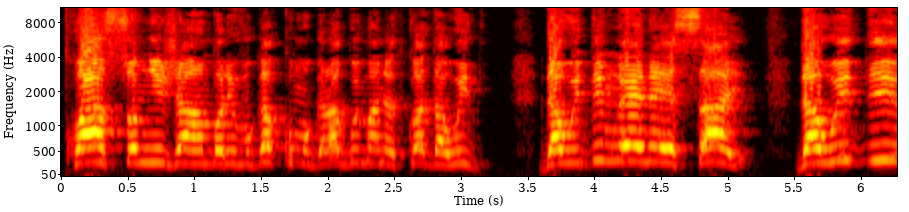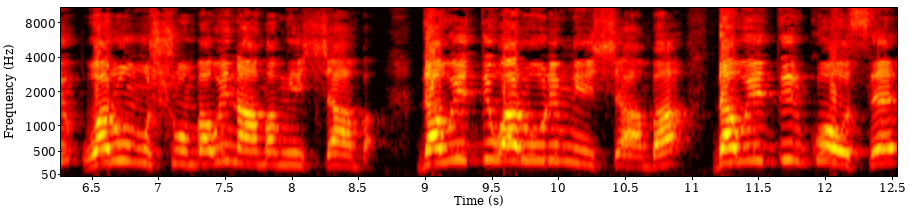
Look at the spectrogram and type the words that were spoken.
Twasomye ijambo rivuga ko umugaragu w'imana witwa dawidi. Dawidi mwene esayi. Dawidi wari umushumba w'intama mu ishyamba. Dawidi wari uri mu ishyamba dawidi rwose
